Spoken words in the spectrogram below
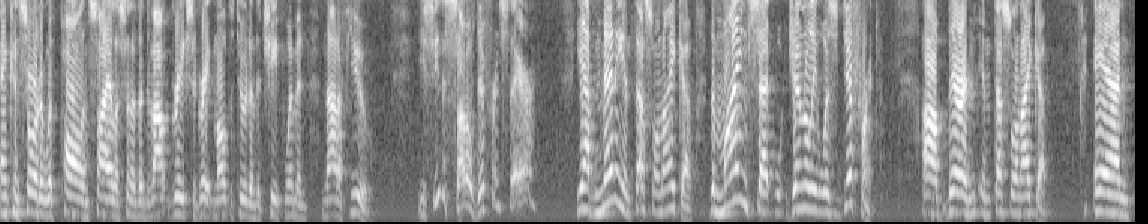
and consorted with Paul and Silas, and of the devout Greeks a great multitude, and the chief women not a few. You see the subtle difference there? You have many in Thessalonica. The mindset generally was different uh, there in, in Thessalonica, and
